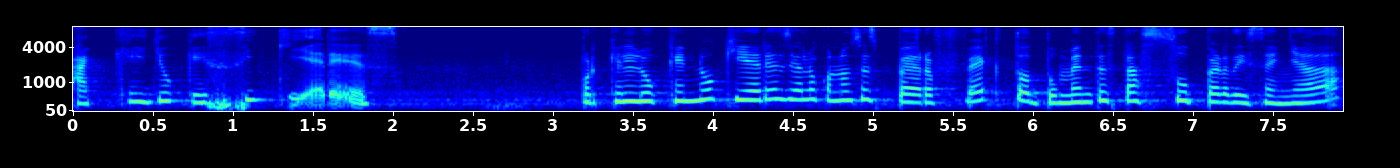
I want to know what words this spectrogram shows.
aquello que sí quieres. Porque lo que no quieres ya lo conoces perfecto, tu mente está súper diseñada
